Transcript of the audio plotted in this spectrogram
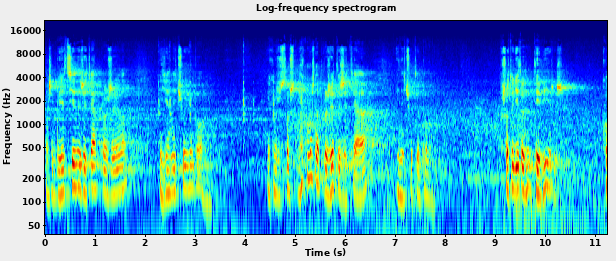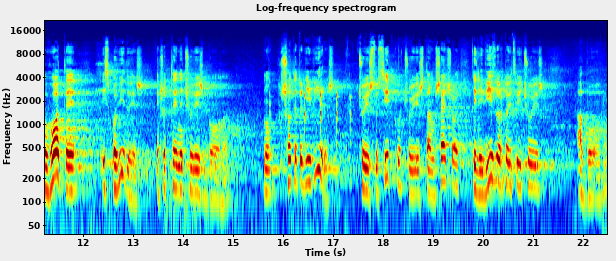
Каже, бо я ціле життя прожила і я не чую Бога. Я кажу, слушай, як можна прожити життя і не чути Бога? Що тоді ти віриш? Кого ти ісповідуєш, якщо ти не чуєш Бога? Ну, що ти тоді віриш? Чуєш сусідку, чуєш там ще чогось, телевізор той свій чуєш, а Бога.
